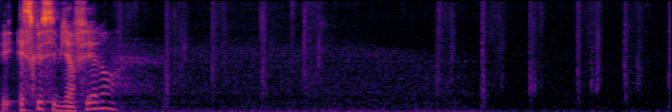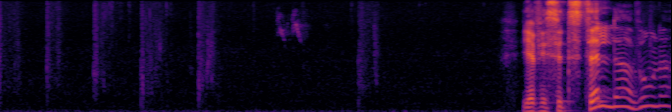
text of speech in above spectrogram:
Est-ce que c'est bien fait, alors? Il y avait cette stèle là avant là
